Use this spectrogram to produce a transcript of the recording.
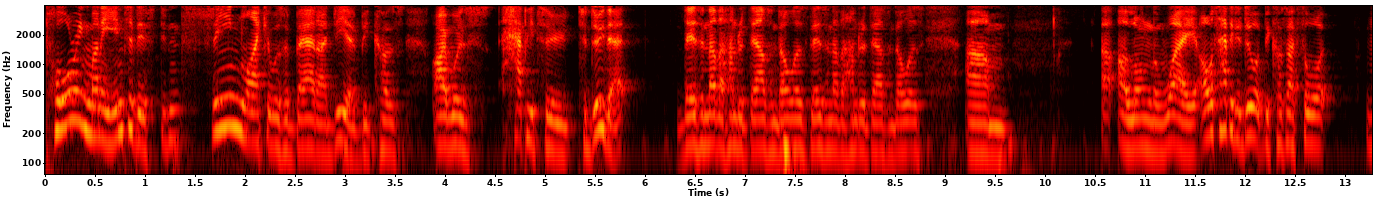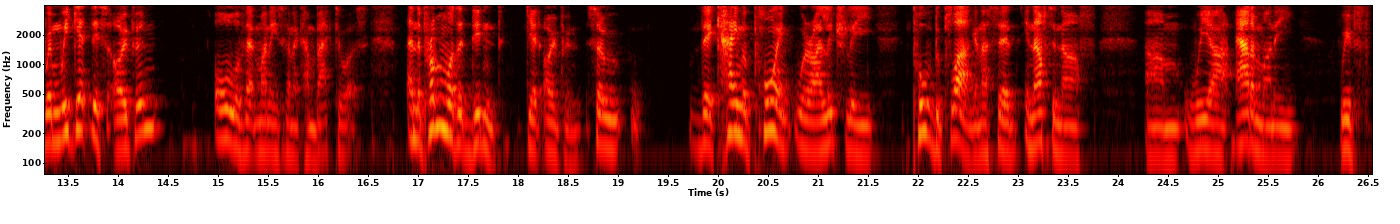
pouring money into this didn't seem like it was a bad idea because I was happy to to do that. There's another hundred thousand dollars. There's another hundred thousand um, dollars along the way. I was happy to do it because I thought when we get this open, all of that money is going to come back to us. And the problem was it didn't get open. So there came a point where I literally pulled the plug and I said, "Enough's enough. Um, we are out of money. We've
